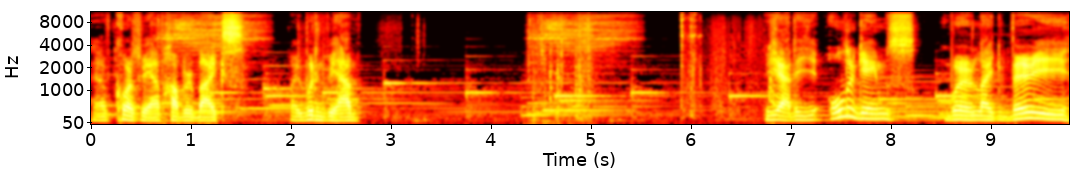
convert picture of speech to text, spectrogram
And of course we have hover bikes. Why wouldn't we have? Yeah, the older games were like very...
